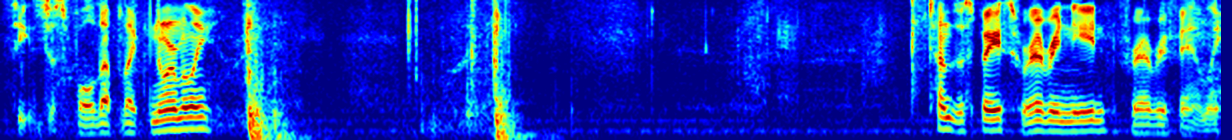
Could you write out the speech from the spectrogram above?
Seats just fold up like normally. Tons of space for every need for every family.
